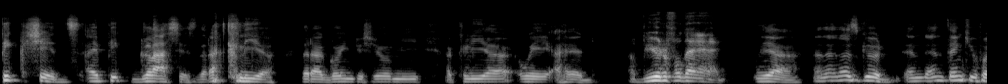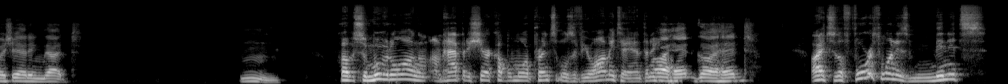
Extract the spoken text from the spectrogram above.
pick shades. I pick glasses that are clear, that are going to show me a clear way ahead. A beautiful day ahead. Yeah, and that's good. And and thank you for sharing that. Hmm. Oh, so moving along, I'm, I'm happy to share a couple more principles if you want me to, Anthony. Go ahead. Go ahead. All right, so the fourth one is minutes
